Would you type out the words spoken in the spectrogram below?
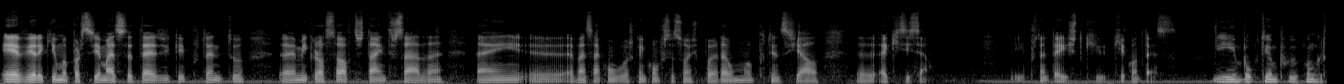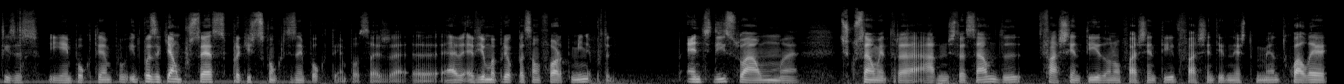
é haver aqui uma parceria mais estratégica e, portanto, a Microsoft está interessada em uh, avançar convosco em conversações para uma potencial uh, aquisição. E, portanto, é isto que, que acontece. E em pouco tempo concretiza-se. E em pouco tempo. E depois aqui há um processo para que isto se concretize em pouco tempo. Ou seja, havia uma preocupação forte minha. Portanto, antes disso há uma discussão entre a administração de faz sentido ou não faz sentido, faz sentido neste momento, qual é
